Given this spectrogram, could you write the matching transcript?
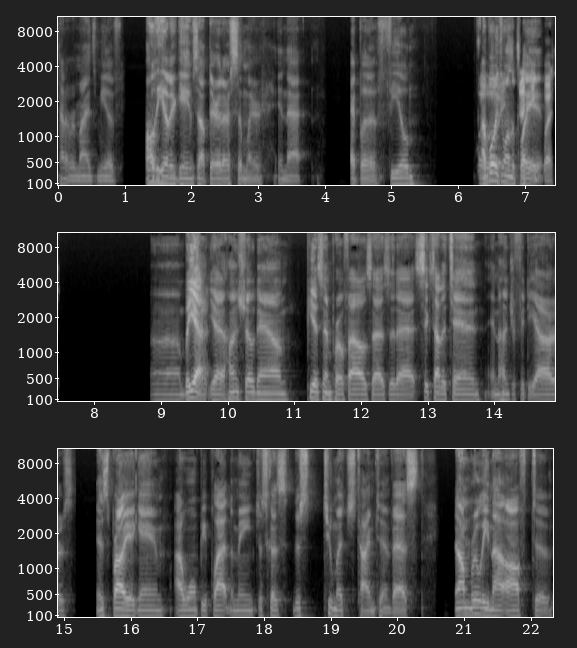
Kind of reminds me of all the other games out there that are similar in that type of field. I've always wanted to play it. question. Um, but yeah, yeah, Hunt Showdown, PSN profiles as it at six out of ten in 150 hours. And it's probably a game I won't be platinuming just because there's too much time to invest. And I'm really not off to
